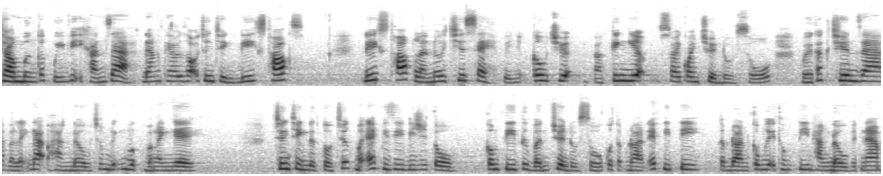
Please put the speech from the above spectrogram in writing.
Chào mừng các quý vị khán giả đang theo dõi chương trình DX Talks. DX Talk là nơi chia sẻ về những câu chuyện và kinh nghiệm xoay quanh chuyển đổi số với các chuyên gia và lãnh đạo hàng đầu trong lĩnh vực và ngành nghề. Chương trình được tổ chức bởi FPG Digital, công ty tư vấn chuyển đổi số của tập đoàn FPT, tập đoàn công nghệ thông tin hàng đầu Việt Nam.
